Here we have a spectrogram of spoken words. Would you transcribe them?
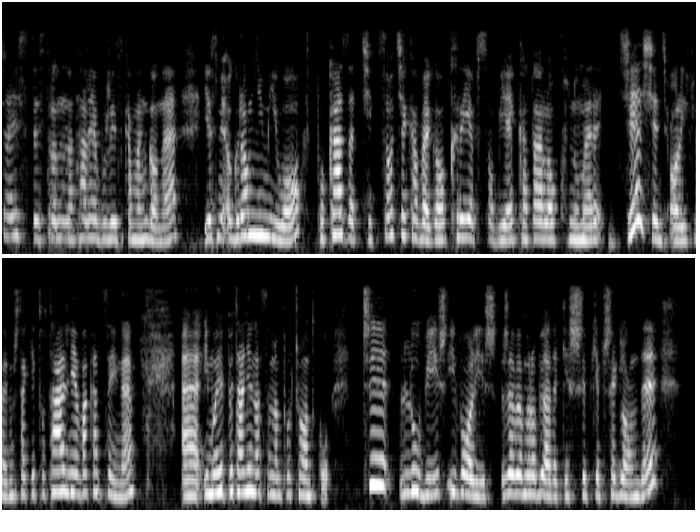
Cześć, z tej strony Natalia Burzyńska-Mangone. Jest mi ogromnie miło pokazać Ci, co ciekawego kryje w sobie katalog numer 10 Oriflame, już taki totalnie wakacyjny. E, I moje pytanie na samym początku. Czy lubisz i wolisz, żebym robiła takie szybkie przeglądy,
